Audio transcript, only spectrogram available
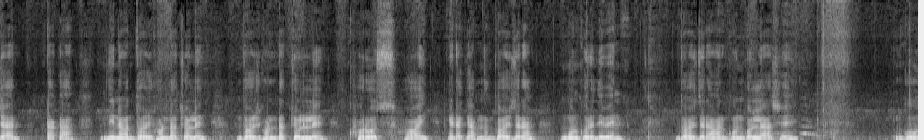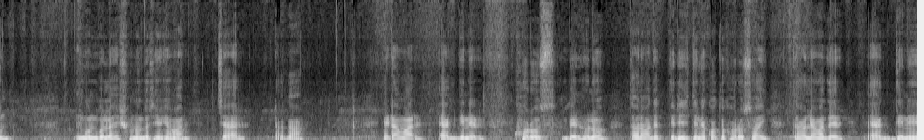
চার টাকা। দিনে আমার দশ ঘণ্টা চলে, দশ ঘণ্টা চললে খরচ হয়, এটাকে আপনার দশ দ্বারা গুণ করে দিবেন। দশ দ্বারা আমার গুণ করলে আসে গুণ গুণ করলে আসে শূন্য দশমিক আমার চার টাকা। এটা আমার একদিনের খরচ বের হলো। তাহলে আমাদের তিরিশ দিনে কত খরচ হয়? তাহলে আমাদের একদিনে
